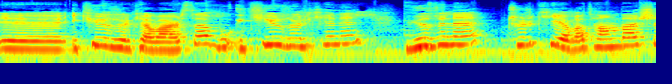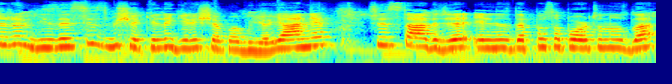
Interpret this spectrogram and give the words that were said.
eee, 200 ülke varsa bu 200 ülkenin yüzüne Türkiye vatandaşları vizesiz bir şekilde giriş yapabiliyor. Yani siz sadece elinizde pasaportunuzla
